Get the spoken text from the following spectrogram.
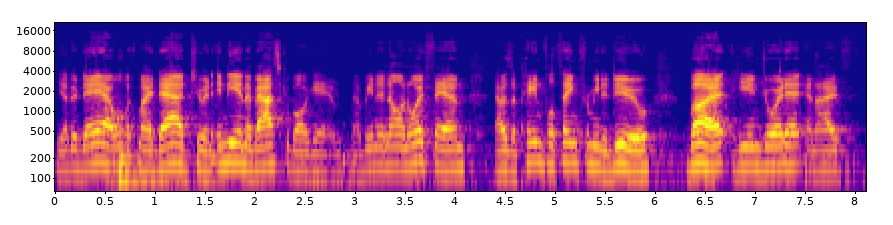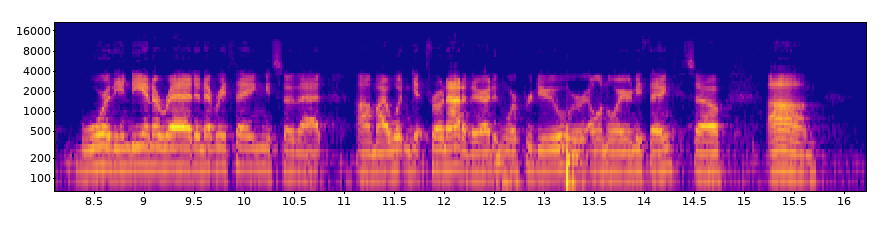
The other day, I went with my dad to an Indiana basketball game. Now, being an Illinois fan, that was a painful thing for me to do, but he enjoyed it, and I wore the Indiana red and everything so that um, I wouldn't get thrown out of there. I didn't wear Purdue or Illinois or anything. So, um,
